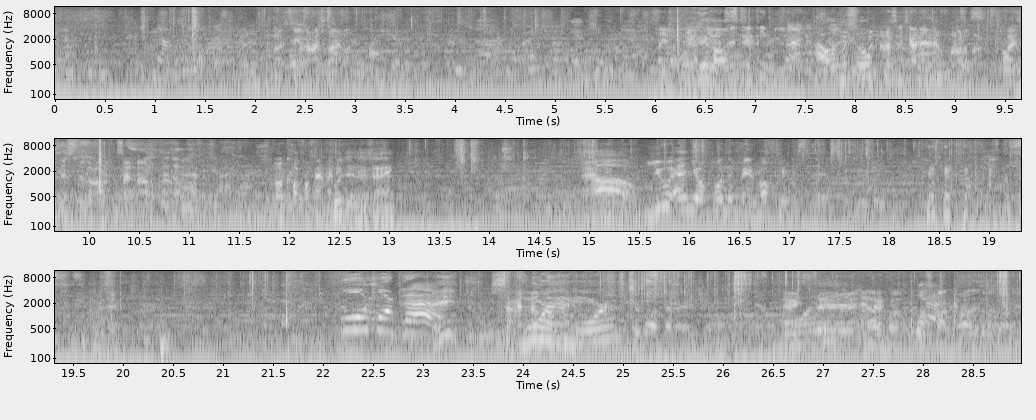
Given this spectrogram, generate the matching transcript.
什么？直接拉出来吗？哎呦，这这这定应该我拿剩下那两包了吧？还是四包了？三包了？ Oh, call for family. Put it aside. Oh. You and your opponent play rock paper scissors. Four more packs. 哎，闪了 Four 咩 more? ？nice，and 我操，你花了这么多年。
